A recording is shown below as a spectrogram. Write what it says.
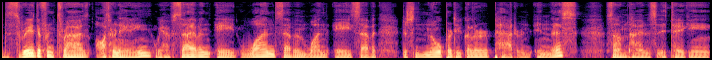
three different threads alternating. We have 7, 8, 1, 7, 1, 8, 7. There's no particular pattern in this. Sometimes it's taking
